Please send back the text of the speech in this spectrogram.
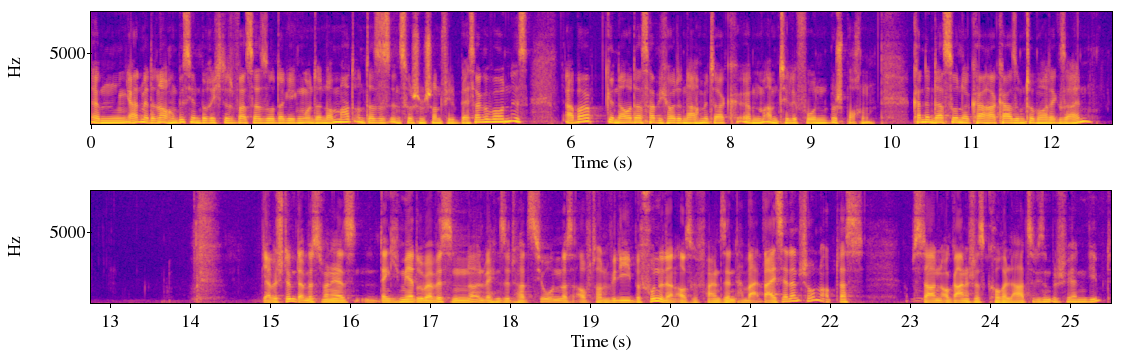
Ähm, er hat mir dann auch ein bisschen berichtet, was er so dagegen unternommen hat und dass es inzwischen schon viel besser geworden ist. Aber genau das habe ich heute Nachmittag ähm, am Telefon besprochen. Kann denn das so eine KHK-Symptomatik sein? Ja, bestimmt. Da müsste man ja jetzt, denke ich, mehr drüber wissen, ne? in welchen Situationen das auftaucht und wie die Befunde dann ausgefallen sind. We- Weiß er denn schon, ob es da ein organisches Korrelat zu diesen Beschwerden gibt?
